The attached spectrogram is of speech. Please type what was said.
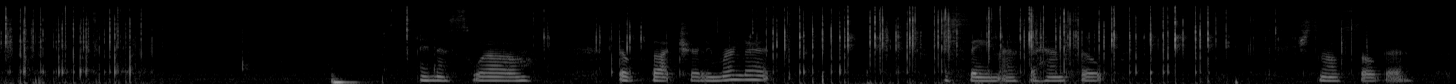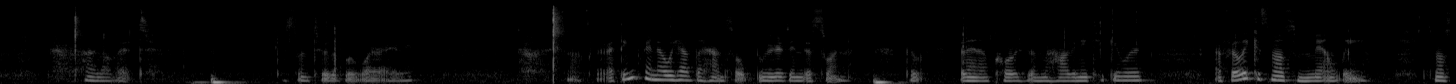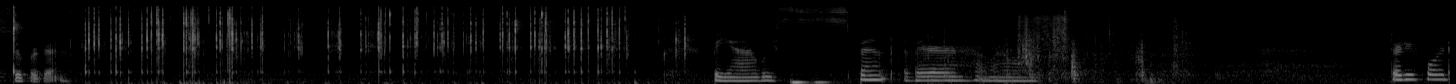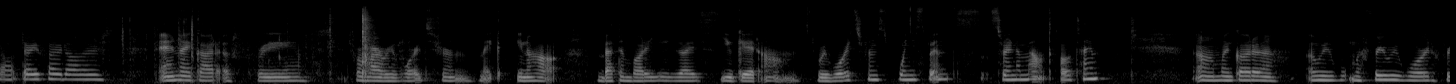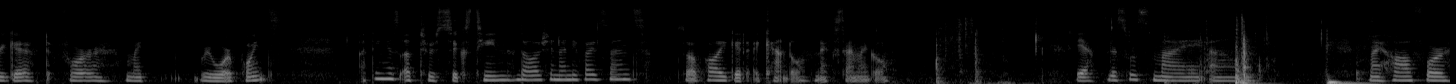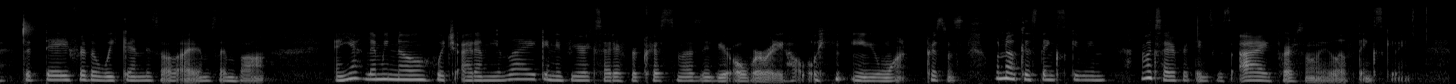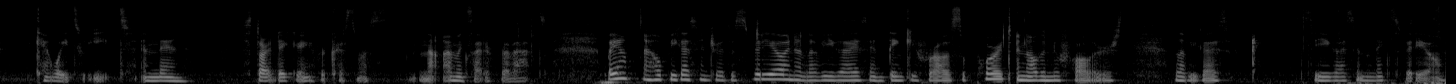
And as well, the black cherry merlet. The same as the hand soap it smells so good. I love it. This one too, the blue water ivy. It smells good. I think right now we have the hand soap. We're using this one. The, and then of course the mahogany tiki wood. I feel like it smells manly. It smells super good. But yeah, we spent there around $34 $35 and I got a free for my rewards from like you know how Bath and Body you guys you get um rewards from when you spend certain amount all the time? Um I got a a, a free reward free gift for my reward points. I think it's up to $16.95 so I'll probably get a candle next time I go yeah this was my um my haul for the day for the weekend is all the items I bought. And yeah, let me know which item you like and if you're excited for Christmas, if you're over already Halloween and you want Christmas. Well, no, because Thanksgiving, I'm excited for Thanksgiving. I personally love Thanksgiving. I can't wait to eat. And then start decorating for Christmas. Now I'm excited for that. But yeah, I hope you guys enjoyed this video and I love you guys and thank you for all the support and all the new followers. Love you guys. See you guys in the next video.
